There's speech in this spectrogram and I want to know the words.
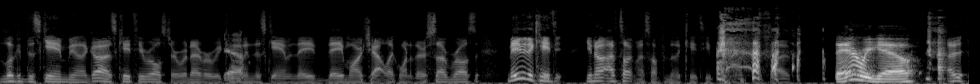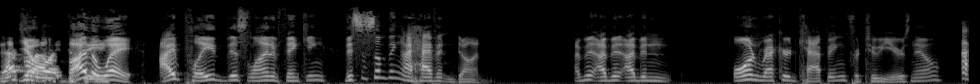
look at this game being like, oh, it's KT Rolster, whatever, we can Yeah. win this game, and they they march out like one of their sub rolls. Maybe the KT. You know, I've talked myself into the KT. plus 1.5. There we go. That's Yo, what I like to by the way, I played this line of thinking. This is something I haven't done. I've been I've been I've been on record capping for two years now.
